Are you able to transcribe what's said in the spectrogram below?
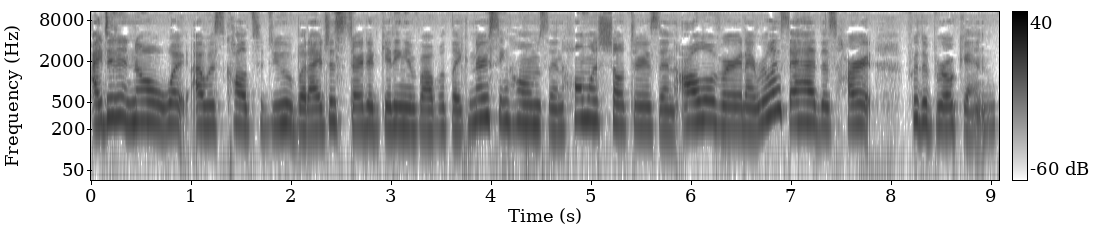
I didn't know what I was called to do, but I just started getting involved with like nursing homes and homeless shelters and all over. And I realized I had this heart for the broken.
